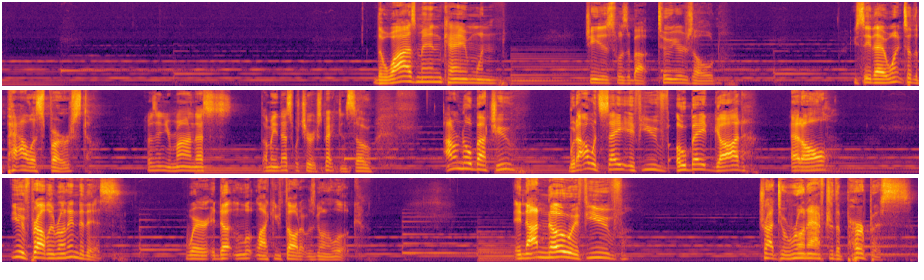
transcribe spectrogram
The wise men came when Jesus was about two years old. You see, they went to the palace first, because in your mind, that's, I mean, that's what you're expecting. So I don't know about you, but I would say if you've obeyed God at all, you've probably run into this where it doesn't look like you thought it was going to look. And I know if you've tried to run after the purpose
